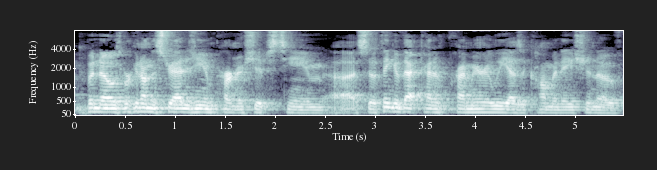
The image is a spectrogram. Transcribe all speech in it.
But no, I was working on the strategy and partnerships team. Uh, so think of that kind of primarily as a combination of,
